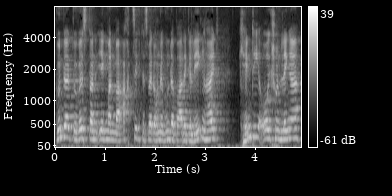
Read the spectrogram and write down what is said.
Günther, du wirst dann irgendwann mal 80, das wäre doch eine wunderbare Gelegenheit. Kennt ihr euch schon länger?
